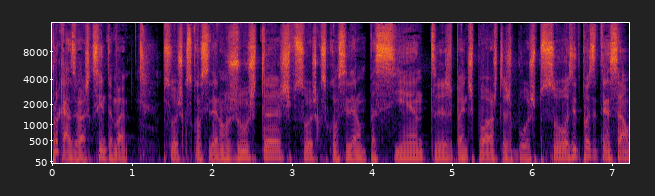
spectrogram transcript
Por acaso, eu acho que sim também. Pessoas que se consideram justas, pessoas que se consideram pacientes, bem dispostas, boas pessoas. E depois, atenção,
